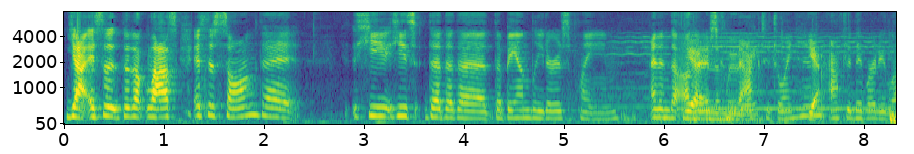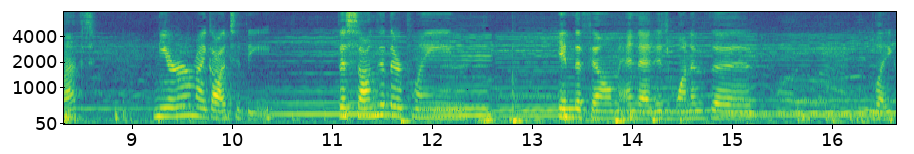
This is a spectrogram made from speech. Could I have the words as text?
Yeah, it's the, the, the last. It's the song that he he's the the the, the band leader is playing, and then the Yeah, others the come movie. back to join him Yeah. after they've already left. Nearer, my God, to thee, the song that they're playing in the film, and that is one of the like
